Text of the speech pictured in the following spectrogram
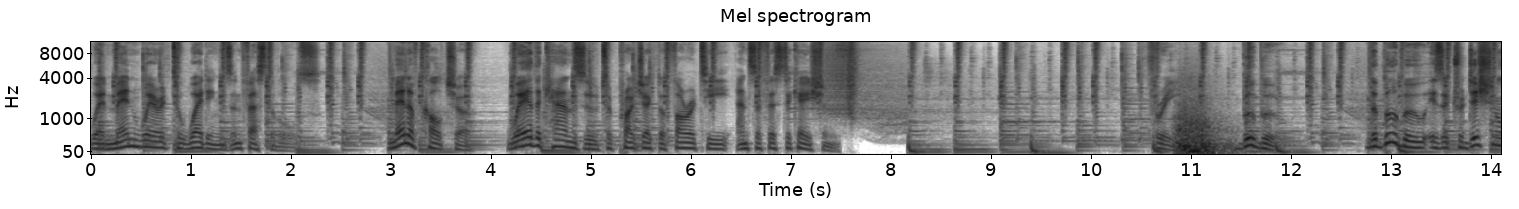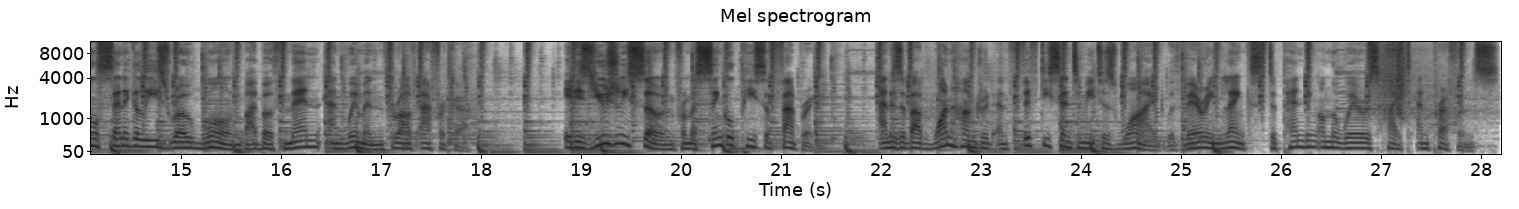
where men wear it to weddings and festivals. Men of culture wear the kanzu to project authority and sophistication. 3. Bubu The bubu is a traditional Senegalese robe worn by both men and women throughout Africa. It is usually sewn from a single piece of fabric and is about 150 centimeters wide with varying lengths depending on the wearer's height and preference.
